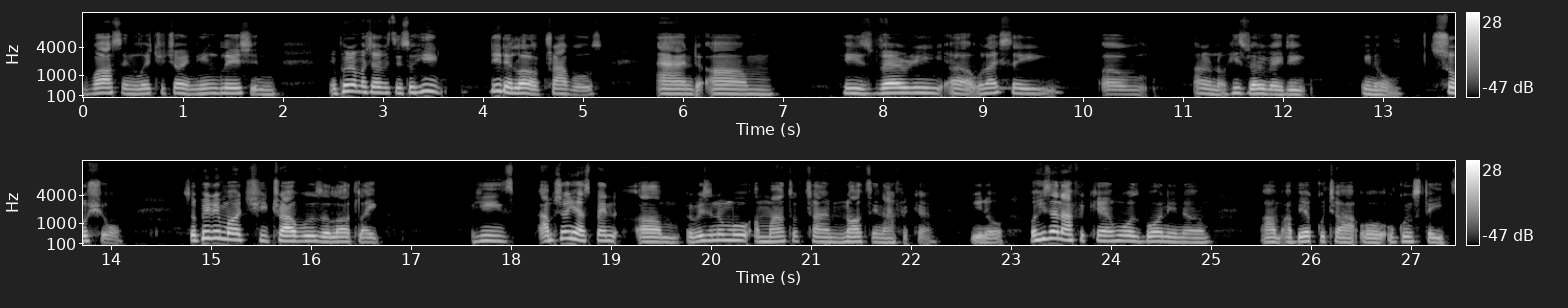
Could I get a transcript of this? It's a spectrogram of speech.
vast in literature, in English, in in pretty much everything. So he did a lot of travels, and um, he's very, uh, will I say, um, I don't know, he's very very, you know, social. So pretty much he travels a lot. Like he's, I'm sure he has spent um a reasonable amount of time not in Africa, you know, but he's an African who was born in um um Abeokuta or Ogun State,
